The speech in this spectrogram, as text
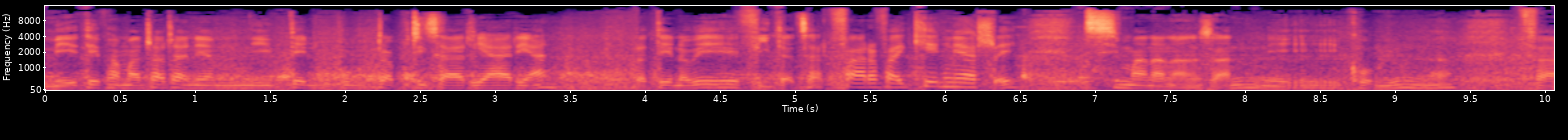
mety efa mahatratra any amin'ny telopolo tapitrisa ariary any raha tena hoe vita tsara. Farafahakeliny ary izay tsy manana an'izany ny commune fa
